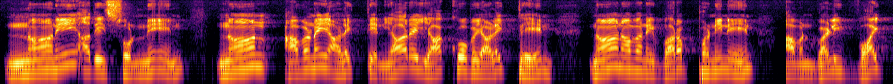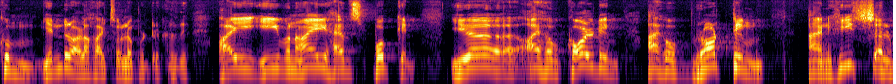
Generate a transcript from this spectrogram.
நானே அதை சொன்னேன். நான் அவனை அழைத்தேன். யாரை? யாக்கோபை அழைத்தேன். நான் அவனை வரப்பண்ணினேன். அவன் வழி வாய்க்கும் என்று அழகாய் சொல்லப்பட்டிருக்கிறது. I even I have spoken I have called him I have brought him and he shall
